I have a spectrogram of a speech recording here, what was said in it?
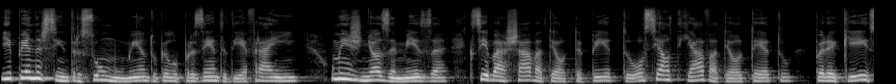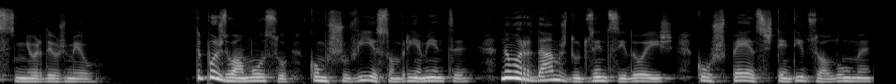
E apenas se interessou um momento pelo presente de Efraim, uma engenhosa mesa que se abaixava até ao tapete ou se alteava até ao teto. Para quê, Senhor Deus meu? Depois do almoço, como chovia sombriamente, não arredámos do 202, com os pés estendidos ao lume,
